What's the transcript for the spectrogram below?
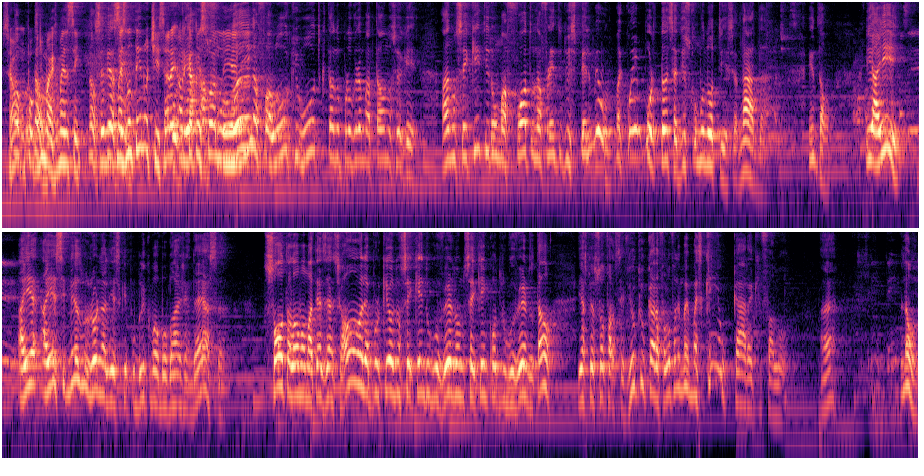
Isso é não, um pouco não, demais, mas assim, não, você vê assim. Mas não tem notícia. A hora que a pessoa a lê. Fulana ali... falou que o outro que está no programa tal, não sei o quê. Ah, não sei quem tirou uma foto na frente do espelho. Meu, mas qual a importância disso como notícia? Nada. Então, e aí, aí, aí esse mesmo jornalista que publica uma bobagem dessa, solta lá uma matéria dizendo assim, olha, porque eu não sei quem do governo, eu não sei quem contra o governo e tal, E as pessoas falam, você viu o que o cara falou? Eu falei, mas, mas quem é o cara que falou? Hã? Não,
